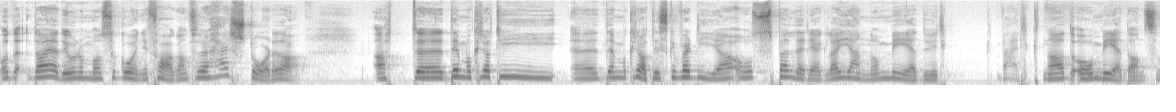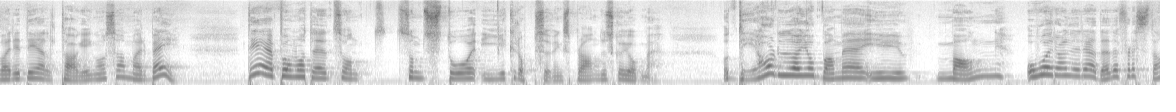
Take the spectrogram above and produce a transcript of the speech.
Og da, da er det jo noe med å gå inn i fagene. For her står det da at uh, demokrati, uh, demokratiske verdier og spilleregler gjennom medvirknad og medansvar i deltaking og samarbeid. Det er på en måte et sånt som står i kroppsøvingsplanen du skal jobbe med. Og det har du da jobba med i mange år allerede, de fleste.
